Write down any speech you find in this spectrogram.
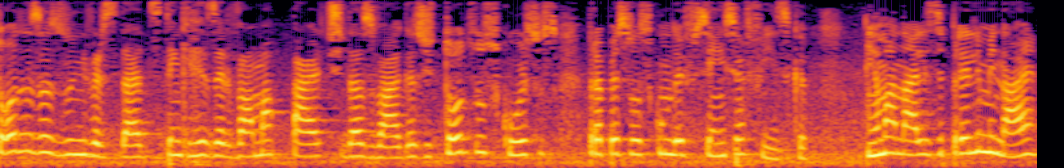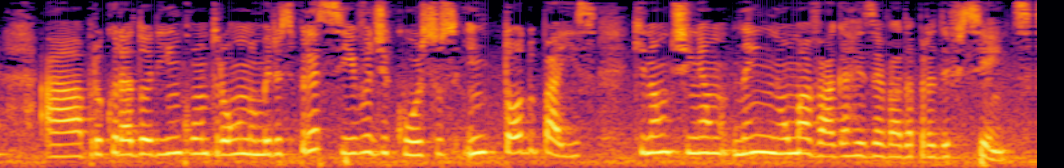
todas as universidades têm que reservar uma parte das vagas de todos os cursos para pessoas com deficiência física. Em uma análise preliminar, a Procuradoria encontrou um número expressivo de cursos em todo o país que não tinham nenhuma vaga reservada para deficientes.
